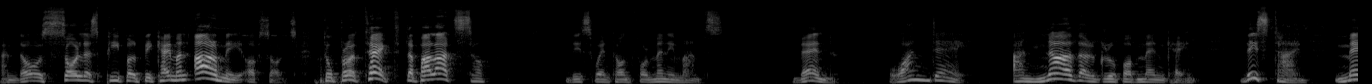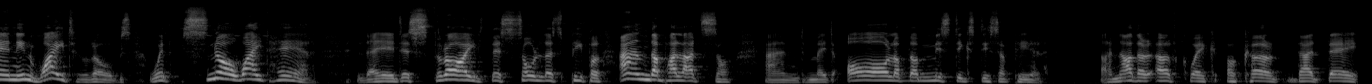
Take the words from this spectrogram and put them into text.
And those soulless people became an army of sorts to protect the palazzo. This went on for many months. Then, one day, another group of men came. This time, men in white robes with snow white hair. They destroyed the soulless people and the palazzo and made all of the mystics disappear. Another earthquake occurred that day,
